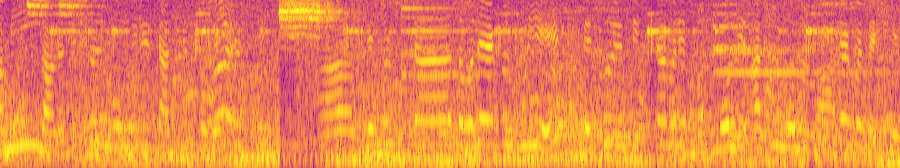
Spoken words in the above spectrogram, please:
আমি নলকেশ্বরী মন্দিরের কাছে চলে এসেছি। ভেতরটা তোমাদের একবার ঘুরিয়ে, পেছনের দিকটা মানে মন্দির, আসল মন্দির দিকটা একবার দেখিয়ে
